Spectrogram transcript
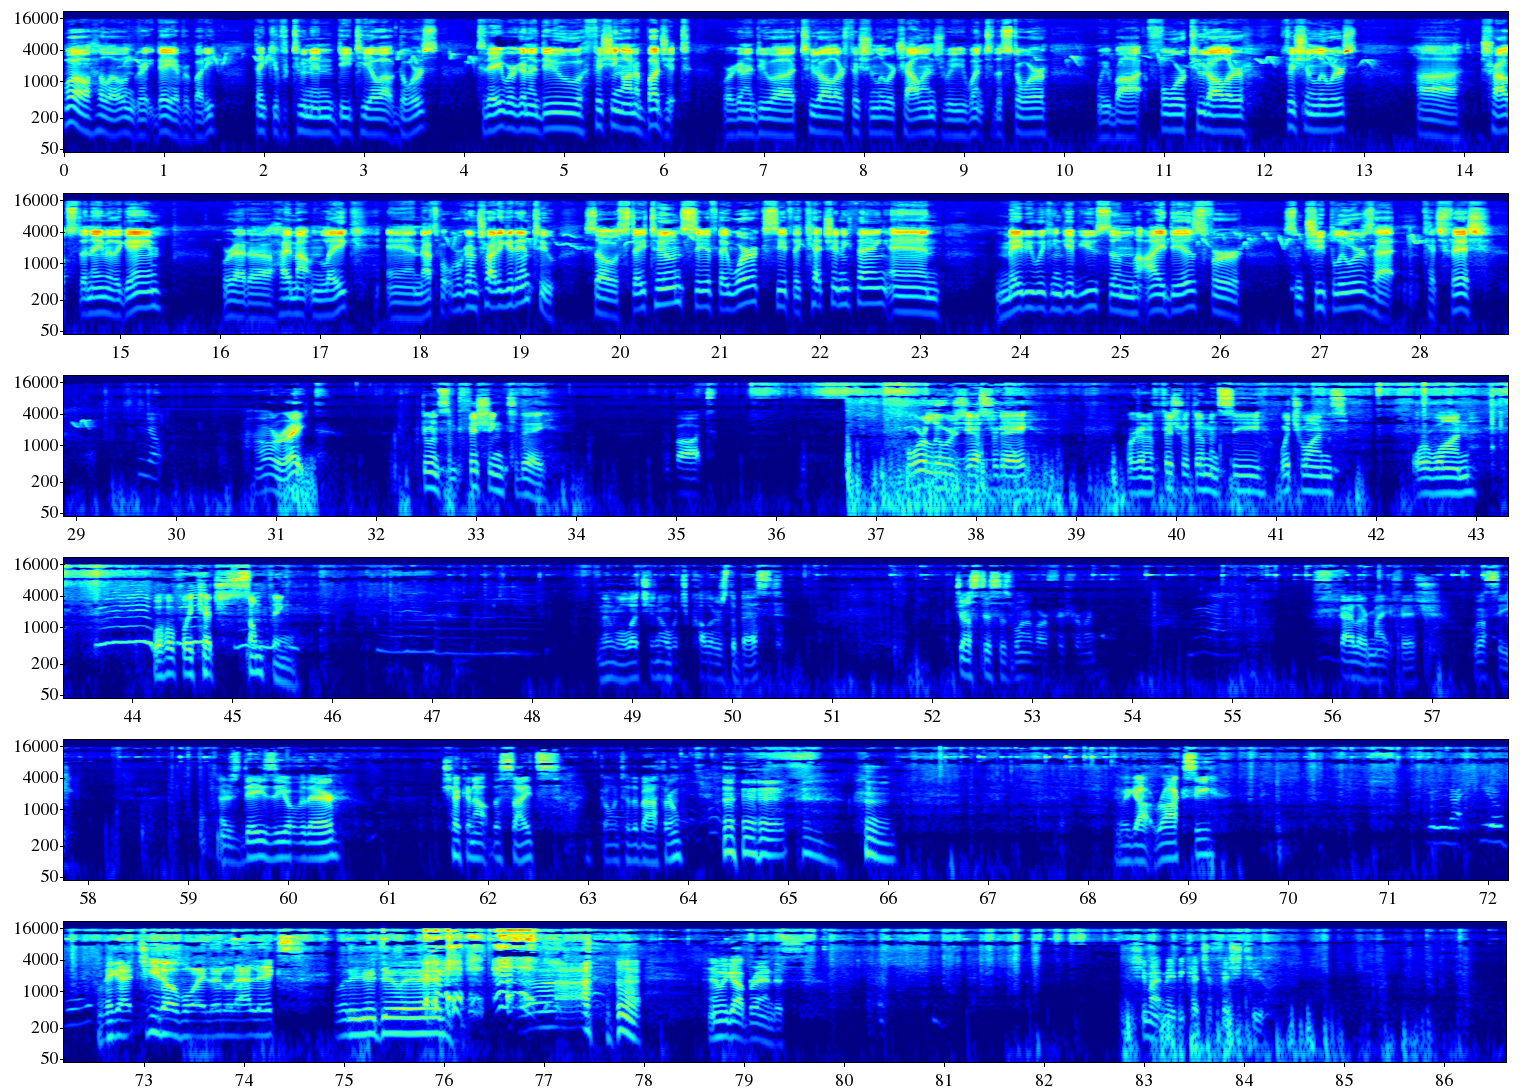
Well, hello and great day, everybody. Thank you for tuning in to DTO Outdoors. Today we're going to do fishing on a budget. We're going to do a $2 fish and lure challenge. We went to the store, we bought four $2 fishing lures. Uh, trout's the name of the game. We're at a high mountain lake and that's what we're going to try to get into. So stay tuned, see if they work, see if they catch anything, and maybe we can give you some ideas for some cheap lures that catch fish. All right. Doing some fishing today. We bought four lures yesterday. We're gonna fish with them and see which ones or one will hopefully catch something. And then we'll let you know which color is the best. Justice is one of our fishermen. Skylar might fish. We'll see. There's Daisy over there checking out the sights, going to the bathroom. we got Roxy. Then we got Cheeto Boy. We got Cheeto Boy, little Alex. What are you doing? and we got Brandis. She might maybe catch a fish too.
